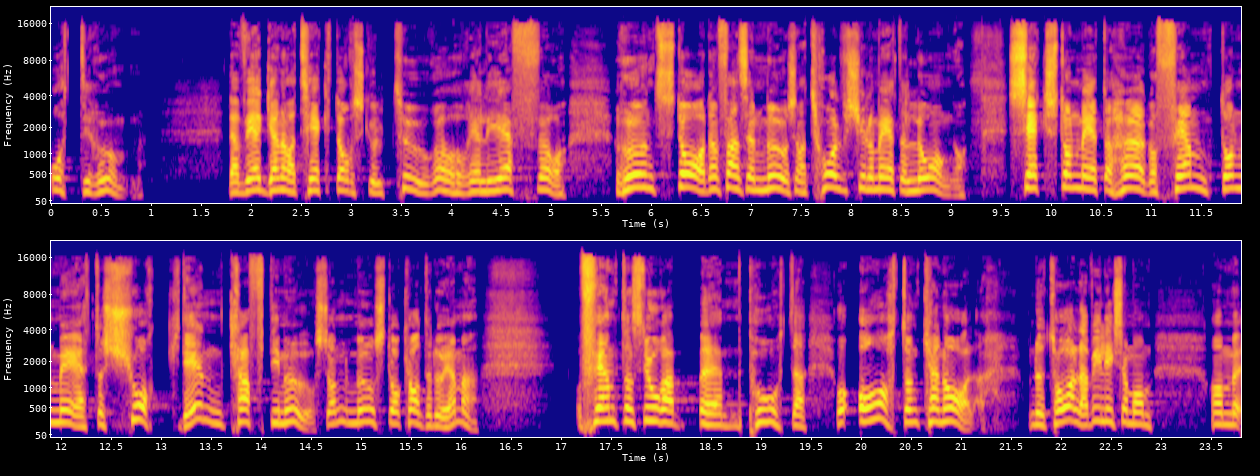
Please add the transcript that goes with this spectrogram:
80 rum. Där väggarna var täckta av skulpturer och reliefer Runt staden fanns en mur som var 12 kilometer lång, 16 meter hög och 15 meter tjock. Det är en kraftig mur. Sån murstock har inte du hemma. Och 15 stora eh, portar och 18 kanaler. Nu talar vi liksom om, om eh,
